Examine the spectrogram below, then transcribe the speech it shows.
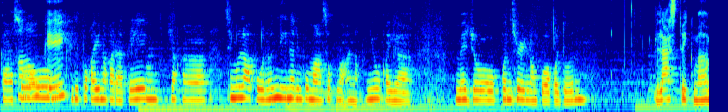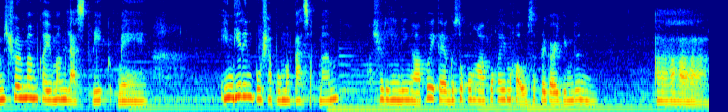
Kaso, Ah, okay. hindi po kayo nakarating. Tsaka, simula po noon, hindi na rin pumasok yung anak niyo. Kaya, medyo concerned lang po ako dun. Last week, ma'am. Sure, ma'am, kayo, ma'am, last week. May... hindi rin po siya pumapasok, ma'am. Actually, hindi nga po eh. Kaya gusto ko nga po kayo makausap regarding dun eh. Ah,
